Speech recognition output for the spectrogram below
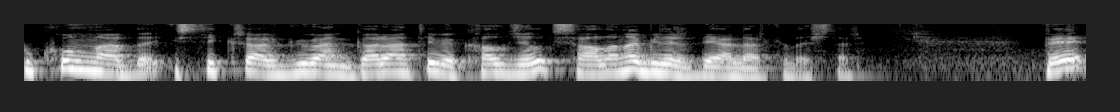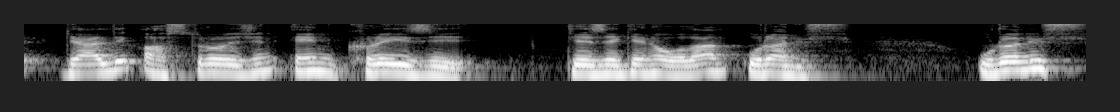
Bu konularda istikrar, güven, garanti ve kalıcılık sağlanabilir değerli arkadaşlar. Ve geldik astrolojinin en crazy gezegeni olan Uranüs. Uranüs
